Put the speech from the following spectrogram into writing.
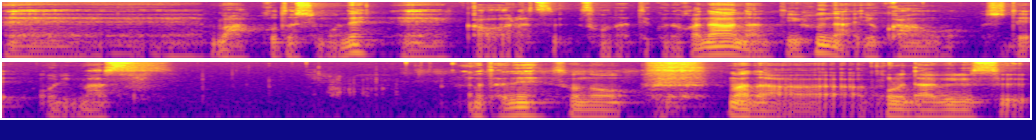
えーまあ今年もね、えー変わらずそうなっていくのかななんていうふうな予感をしております。またねそのまだコロナウイルス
